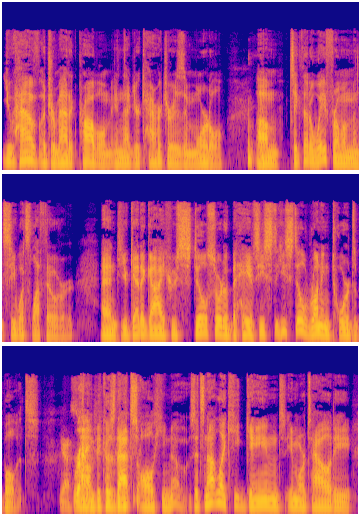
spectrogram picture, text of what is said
you have a dramatic problem in that your character is immortal. Um, take that away from him and see what's left over, and you get a guy who still sort of behaves. He's he's still running towards bullets, Yes. Right. um, because that's all he knows. It's not like he gained immortality,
